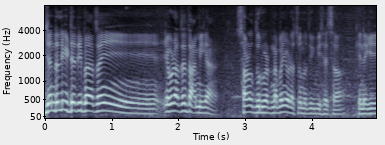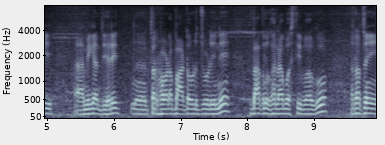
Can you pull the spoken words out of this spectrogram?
जेनरली इटलीमा चाहिँ एउटा चाहिँ त हामी कहाँ सडक दुर्घटना पनि एउटा चुनौतीको विषय छ। किनकि हामी कहाँ धेरै तर्फबाट बाटोहरू जोडिने बाक्लो घना बस्ती भएको र चाहिँ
